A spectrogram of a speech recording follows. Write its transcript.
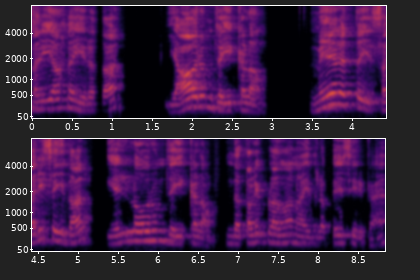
சரியாக இருந்தால் யாரும் ஜெயிக்கலாம். நேரத்தை சரி செய்தால் எல்லோரும் ஜெயிக்கலாம். இந்த தலைப்புல தான் நான் இதில் பேசியிருக்கேன்.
